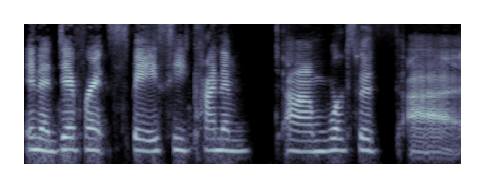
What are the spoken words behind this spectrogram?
in a different space. He kind of um, works with uh,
